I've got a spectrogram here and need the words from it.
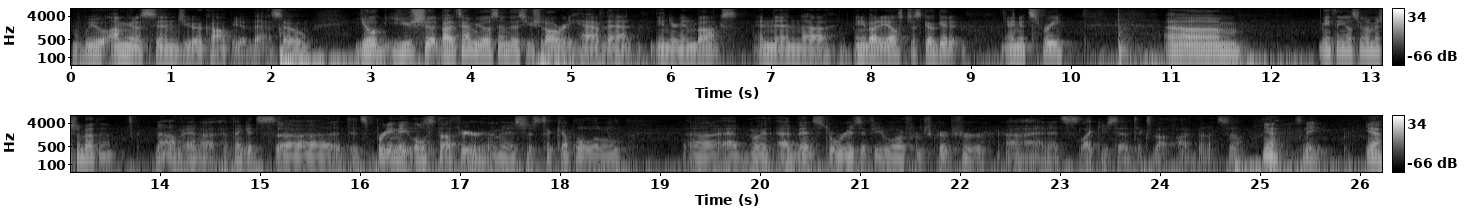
we'll, I'm going to send you a copy of that. So you'll you should by the time you're listening to this, you should already have that in your inbox. And then uh, anybody else, just go get it, and it's free. Um, anything else you want to mention about that? No, man, I, I think it's uh, it's pretty neat little stuff here. I mean, it's just a couple of little uh, advent, advent stories, if you will, from Scripture, uh, and it's like you said, it takes about five minutes. So Yeah. it's neat. Yeah,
